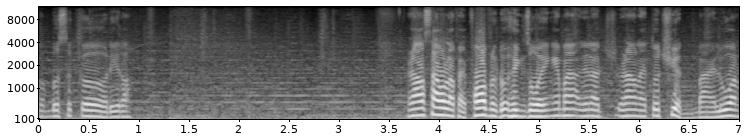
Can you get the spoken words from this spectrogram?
con Berserker đi đâu Round sau là phải form được đội hình rồi anh em ạ Nên là round này tôi chuyển bài luôn.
